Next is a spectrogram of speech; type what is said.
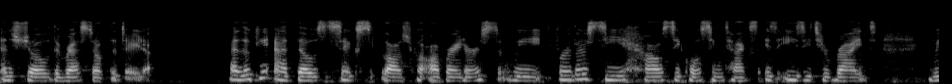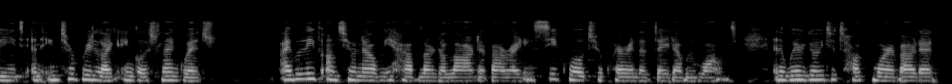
and show the rest of the data. By looking at those six logical operators, we further see how SQL syntax is easy to write, read, and interpret like English language. I believe until now we have learned a lot about writing SQL to query the data we want, and we're going to talk more about it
